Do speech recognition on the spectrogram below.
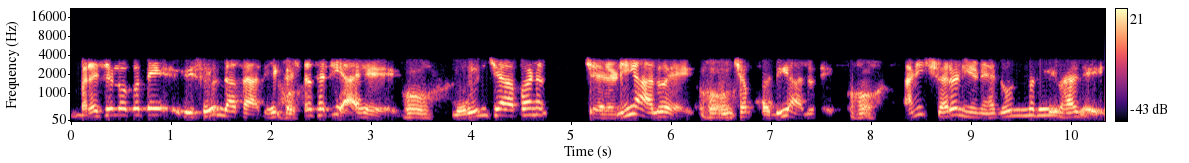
बरेचसे लोक ते विसरून जातात. हे कष्टासाठी आहे. हो. गुरूंच्या आपण चरणी आलोय. हो. गुरूंच्या पदी आलोय. हो. आणि शरण येणे ह्या दोन मध्ये भाग आहे.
